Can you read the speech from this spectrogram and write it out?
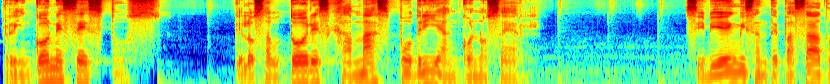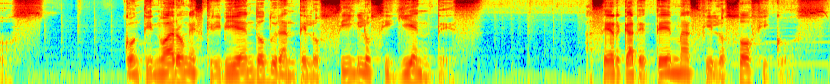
Rincones estos que los autores jamás podrían conocer. Si bien mis antepasados continuaron escribiendo durante los siglos siguientes acerca de temas filosóficos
